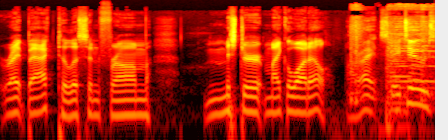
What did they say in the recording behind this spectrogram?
right back to listen from Mr. Michael Waddell. All right. Stay tuned.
